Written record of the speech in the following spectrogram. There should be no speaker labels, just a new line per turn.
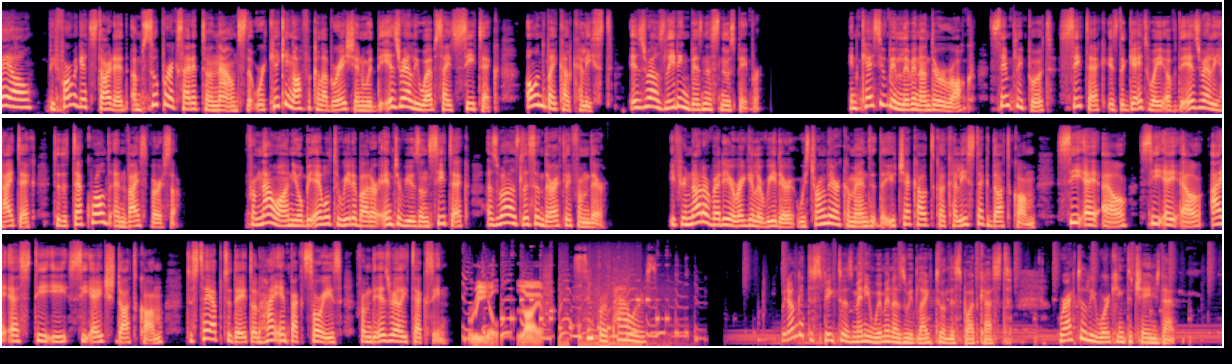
Hey all! Before we get started, I'm super excited to announce that we're kicking off a collaboration with the Israeli website CTech, owned by Calcalist, Israel's leading business newspaper. In case you've been living under a rock, simply put, CTech is the gateway of the Israeli high tech to the tech world and vice versa. From now on, you'll be able to read about our interviews on CTech as well as listen directly from there. If you're not already a regular reader, we strongly recommend that you check out calcalistech.com, C A L C A L I S T E C H.com, to stay up to date on high impact stories from the Israeli tech scene.
Real life.
Superpowers.
We don't get to speak to as many women as we'd like to on this podcast. We're actively working to change that.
